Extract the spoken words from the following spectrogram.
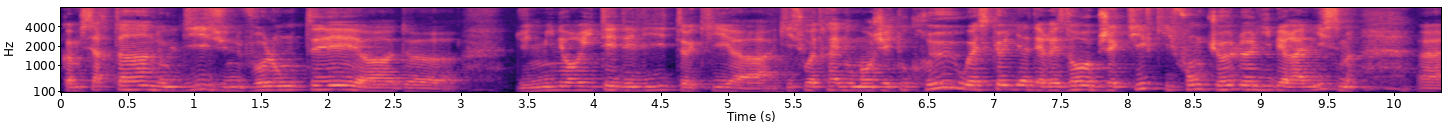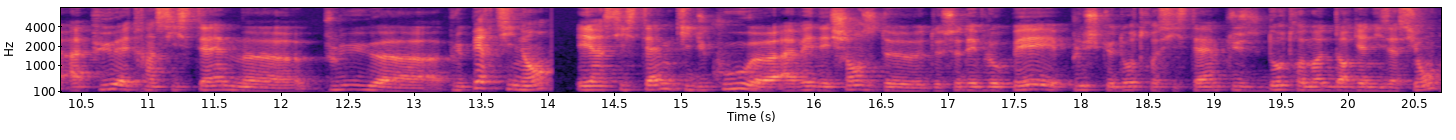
comme certains nous le disent, une volonté euh, de d'une minorité d'élite qui, euh, qui souhaiterait nous manger tout cru ou est-ce qu'il y a des raisons objectives qui font que le libéralisme a pu être un système plus, plus pertinent et un système qui du coup euh, avait des chances de, de se développer plus que d'autres systèmes, plus d'autres modes d'organisation,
